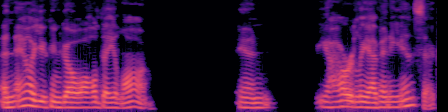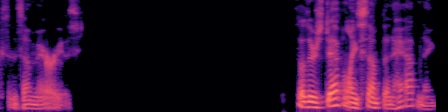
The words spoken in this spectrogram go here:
and now you can go all day long and you hardly have any insects in some areas so there's definitely something happening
